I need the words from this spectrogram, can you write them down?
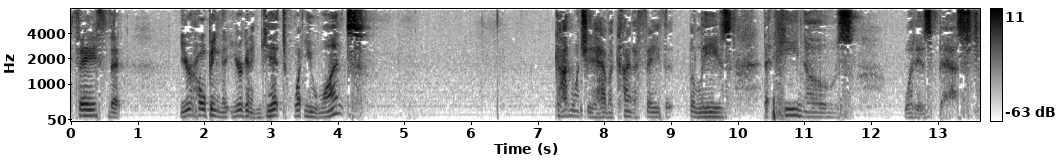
faith that you're hoping that you're going to get what you want? God wants you to have a kind of faith that believes that He knows what is best.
